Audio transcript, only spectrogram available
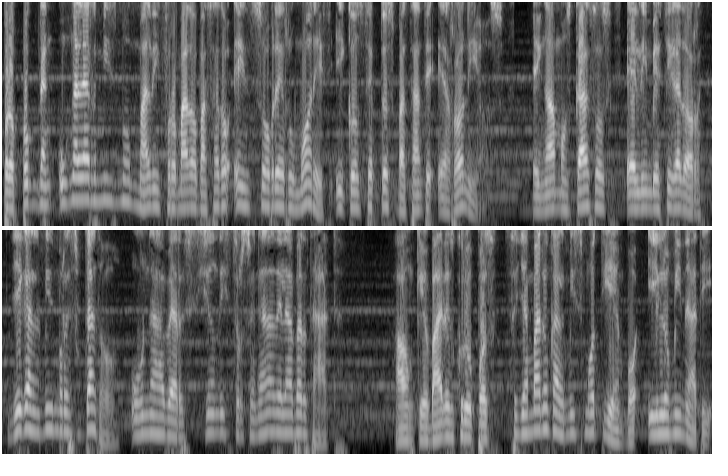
Propugnan un alarmismo mal informado basado en sobre rumores y conceptos bastante erróneos. En ambos casos, el investigador llega al mismo resultado, una versión distorsionada de la verdad. Aunque varios grupos se llamaron al mismo tiempo Illuminati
